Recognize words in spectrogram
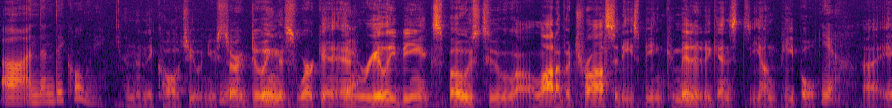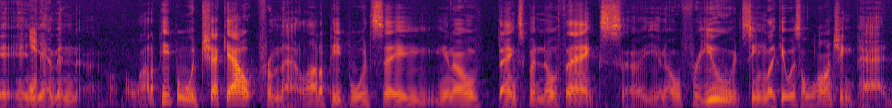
uh, and then they called me. and then they called you and you started doing this work and, and Yeah. really being exposed to a lot of atrocities being committed against young people Yeah. uh, in, in Yeah. Yemen. A lot of people would check out from that. A lot of people would say, you know, thanks, but no thanks. Uh, you know, for you, it seemed like it was a launching pad.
